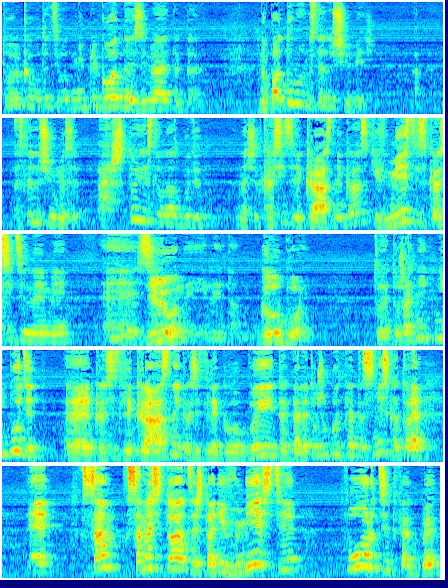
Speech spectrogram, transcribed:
только вот эти вот непригодная земля и так далее. Но подумаем следующую вещь, следующую мысль. А что если у нас будет значит, красители красной краски вместе с красителями э, зеленой или там, голубой? То это уже отнюдь не будет э, красители красные, красители голубые и так далее. Это уже будет какая-то смесь, которая э, сам, сама ситуация, что они вместе портит как бы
